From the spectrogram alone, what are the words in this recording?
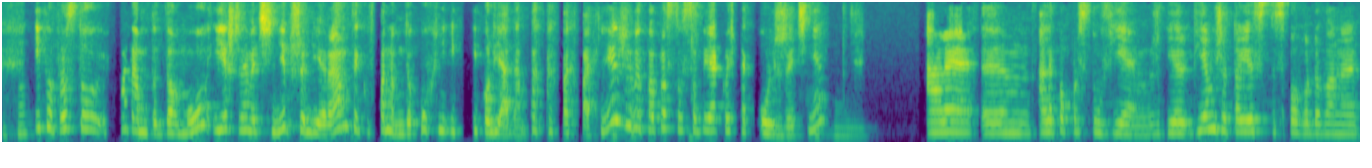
Mhm. i po prostu wpadam do domu i jeszcze nawet się nie przebieram, tylko wpadam do kuchni i, i podjadam, pach, pach, pach, pach, nie? Żeby po prostu sobie jakoś tak ulżyć, nie? Ale, ale po prostu wiem, że wie, wiem, że to jest spowodowane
